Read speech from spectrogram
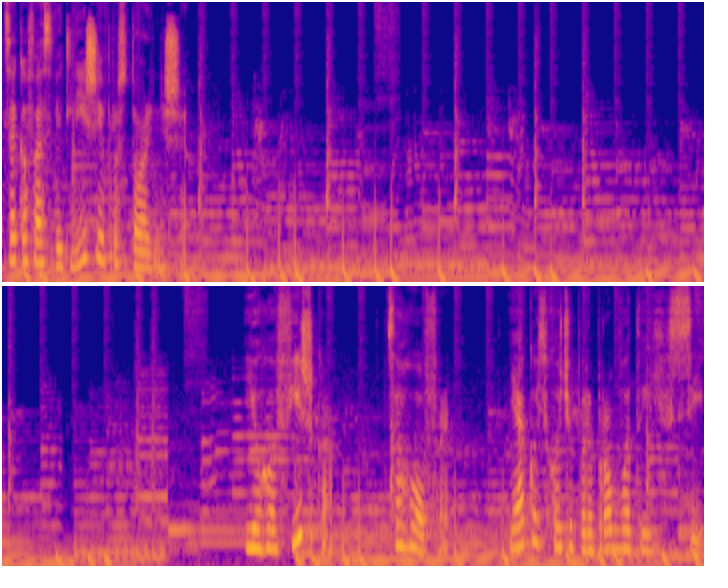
Це кафе світліше і просторніше. Його фішка це гофри. Якось хочу перепробувати їх всі.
